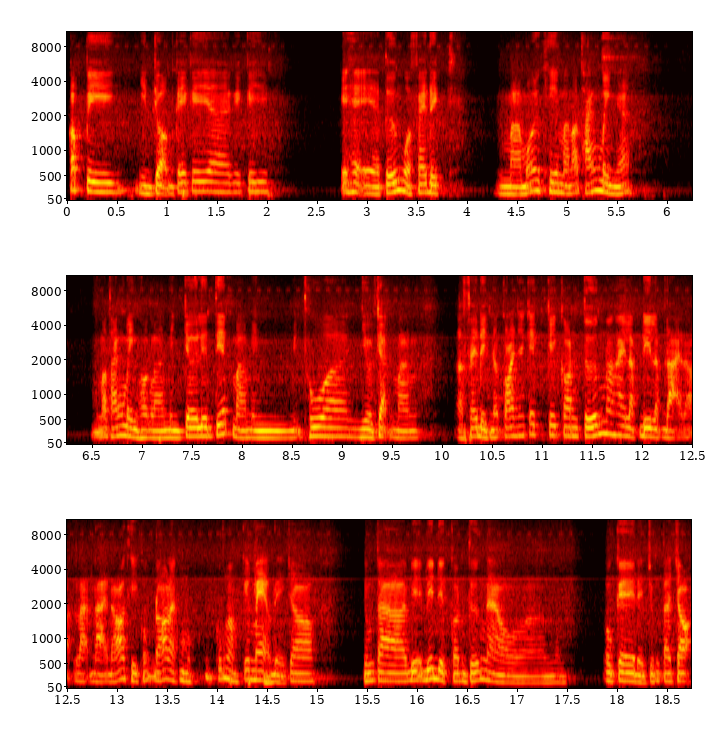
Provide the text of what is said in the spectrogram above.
copy nhìn trộm cái cái à, cái cái cái hệ tướng của phe địch mà mỗi khi mà nó thắng mình á nó thắng mình hoặc là mình chơi liên tiếp mà mình bị thua nhiều trận mà à, ở phe địch nó có những cái cái con tướng nó hay lặp đi lặp lại đó lặp lại đó thì cũng đó là một cũng là một cái mẹo để cho chúng ta biết biết được con tướng nào à, ok để chúng ta chọn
